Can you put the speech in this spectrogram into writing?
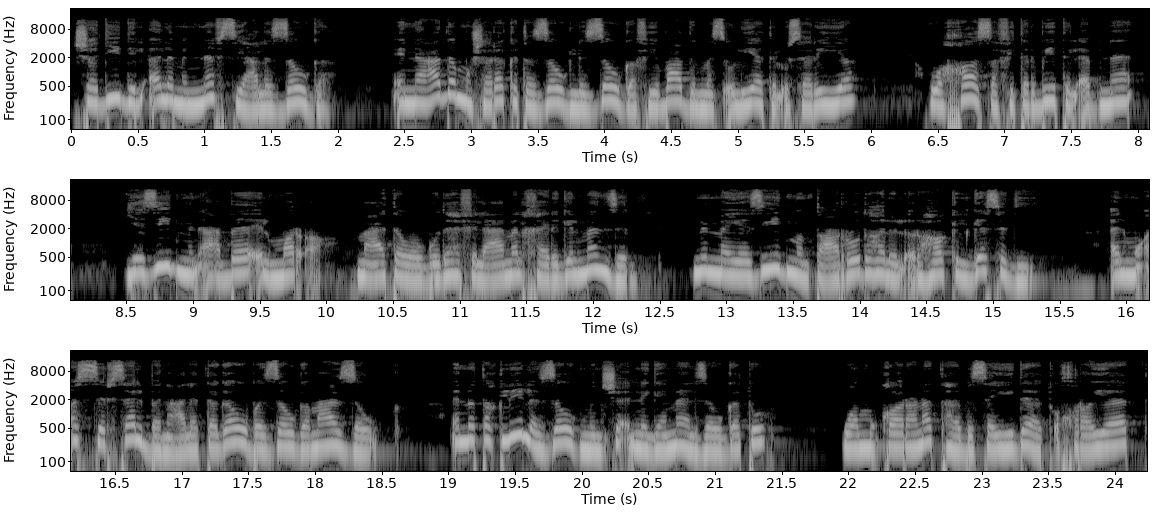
شديد الألم النفسي على الزوجة إن عدم مشاركة الزوج للزوجة في بعض المسؤوليات الأسرية وخاصة في تربية الأبناء يزيد من أعباء المرأة مع تواجدها في العمل خارج المنزل مما يزيد من تعرضها للإرهاق الجسدي. المؤثر سلبا على تجاوب الزوجة مع الزوج. إن تقليل الزوج من شأن جمال زوجته ومقارنتها بسيدات أخريات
